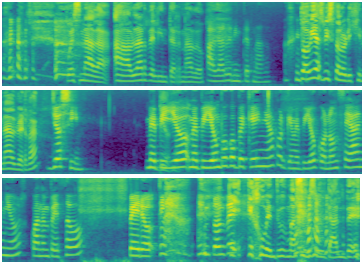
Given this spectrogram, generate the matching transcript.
pues nada, a hablar del internado. A hablar del internado. Tú habías visto el original, ¿verdad? Yo sí. Me pilló, me pilló un poco pequeña porque me pilló con 11 años cuando empezó pero claro, entonces... Qué, juventud más insultante.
